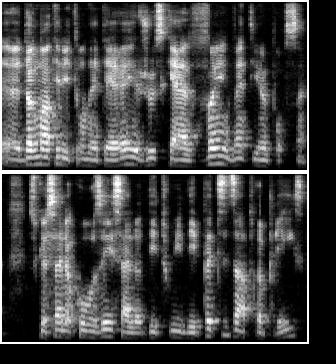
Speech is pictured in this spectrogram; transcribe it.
euh, d'augmenter les taux d'intérêt jusqu'à 20-21% Ce que ça a causé, ça a détruit des petites entreprises,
